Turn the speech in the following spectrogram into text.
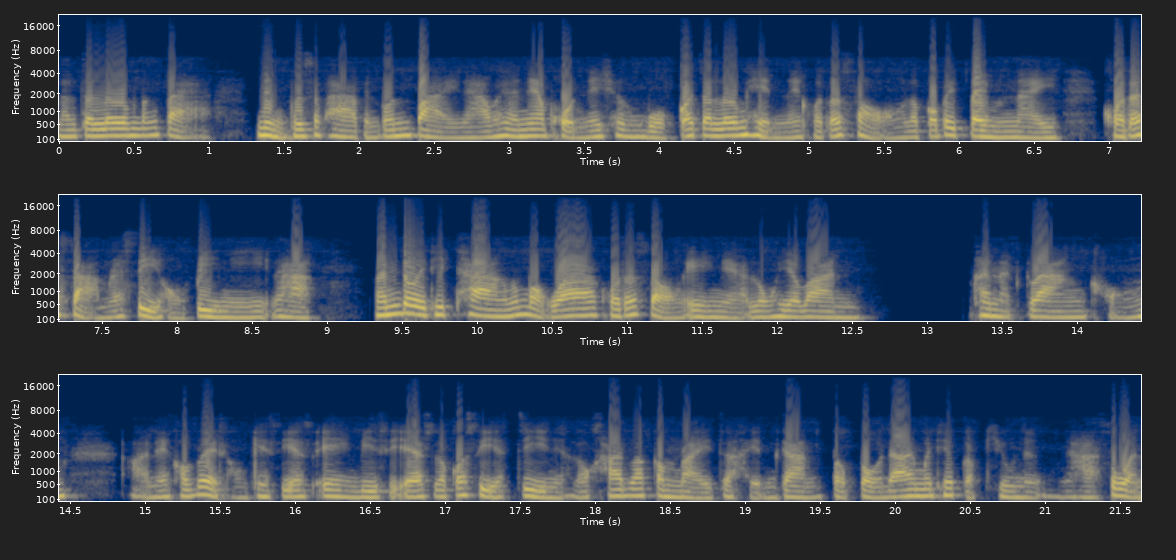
แล้วจะเริ่มตั้งแต่1พฤษภาเป็นต้นไปนะเพราะฉะนั้นเนี่ยผลในเชิงบวกก็จะเริ่มเห็นในควอเตอร์สแล้วก็ไปเต็มในควอเตอร์สและ4ของปีนี้นะคะนั้นโดยทิศทางต้องบอกว่าควอเตอร์สเองเนี่ยโรงพยาบาล ขนาดกลางของใน coverage ของ KCS เอง BCS แล้วก็ CSG เนี่ยเราคาดว่ากำไรจะเห็นการเติบโตได้เมื่อเทียบกับ Q1 นะคะ ส่วน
